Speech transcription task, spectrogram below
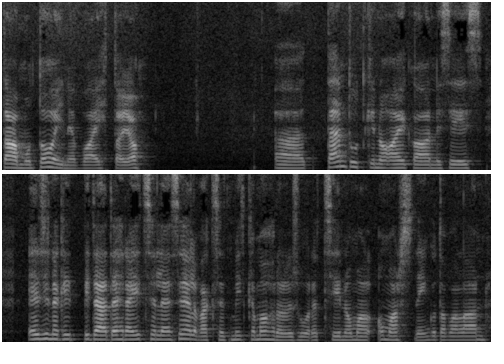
tää on mun toinen vaihto jo. Tämän tutkinnon aikaan, niin siis ensinnäkin pitää tehdä itselleen selväksi, että mitkä mahdollisuudet siinä oma, omassa, niin kuin tavallaan,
